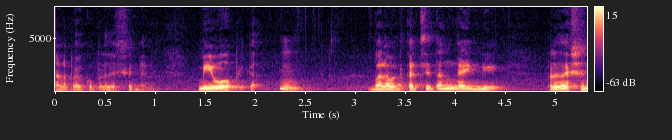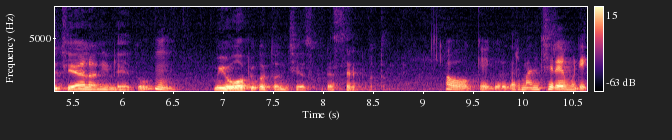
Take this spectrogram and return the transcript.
నలభై ఒక్క ప్రదక్షిణ కానీ మీ ఓపిక. బలవంత ఖచ్చితంగా ఇన్ని ప్రదక్షిణ చేయాలని లేదు. మీ ఓపికతో చేసుకుంటే సరిపోతుంది. ఓకే గురుగారు. మంచి రెమెడీ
